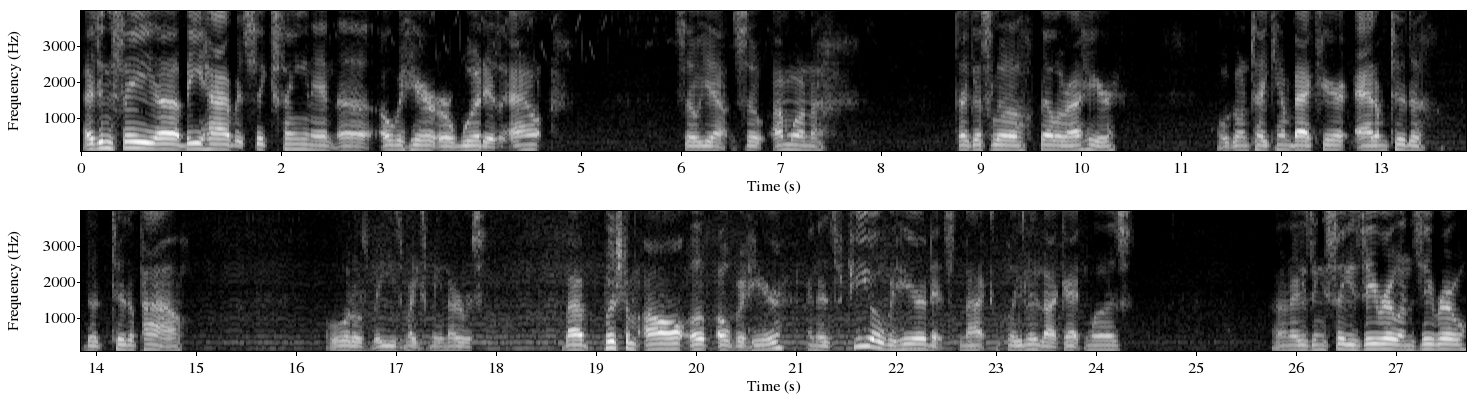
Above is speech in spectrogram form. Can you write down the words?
As you can see, uh, Beehive is 16 and uh, over here, or Wood is out. So yeah, so I'm going to take this little fella right here. We're going to take him back here, add him to the the to the pile. Oh, those bees makes me nervous. But I pushed them all up over here, and there's a few over here that's not completely like that was. And as you can see, zero and zero.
